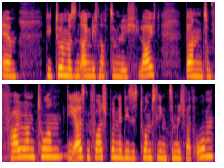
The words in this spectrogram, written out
Ähm, die Türme sind eigentlich noch ziemlich leicht. Dann zum Fyron-Turm. Die ersten Vorsprünge dieses Turms liegen ziemlich weit oben.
